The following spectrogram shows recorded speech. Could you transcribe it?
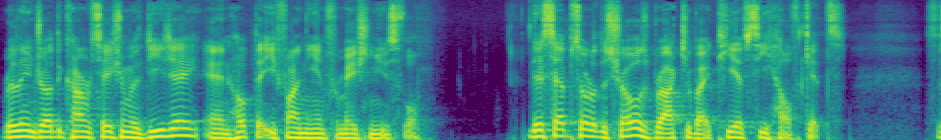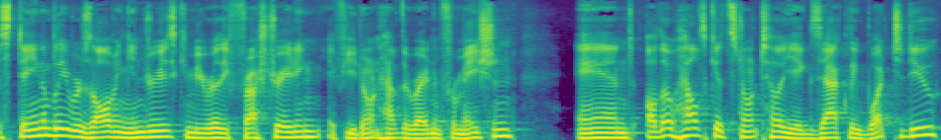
Really enjoyed the conversation with DJ and hope that you find the information useful. This episode of the show is brought to you by TFC Health Kits. Sustainably resolving injuries can be really frustrating if you don't have the right information. And although health kits don't tell you exactly what to do,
